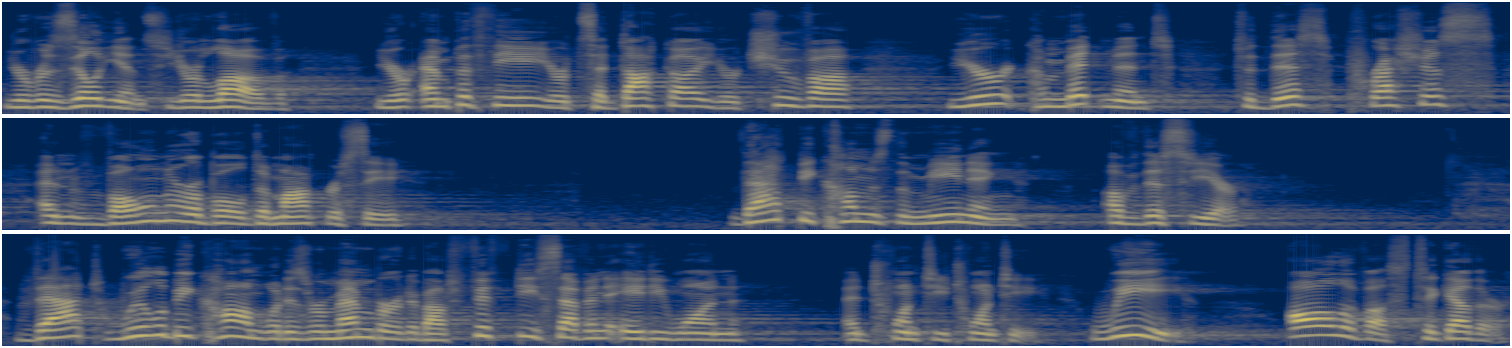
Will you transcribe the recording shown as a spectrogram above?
your resilience, your love, your empathy, your tzedakah, your tshuva, your commitment to this precious and vulnerable democracy, that becomes the meaning of this year. That will become what is remembered about 5781 and 2020. We, all of us together,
